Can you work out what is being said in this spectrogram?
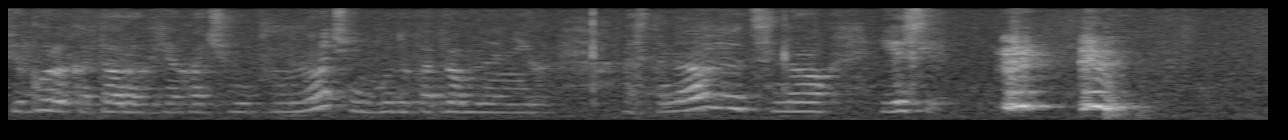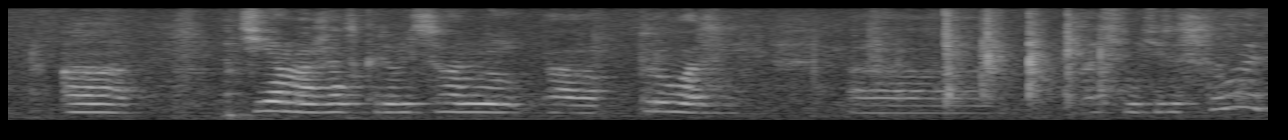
фигуры, которых я хочу упомянуть, я не буду подробно на них останавливаться, но если э, тема женской революционной э, прозы э, вас интересует,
